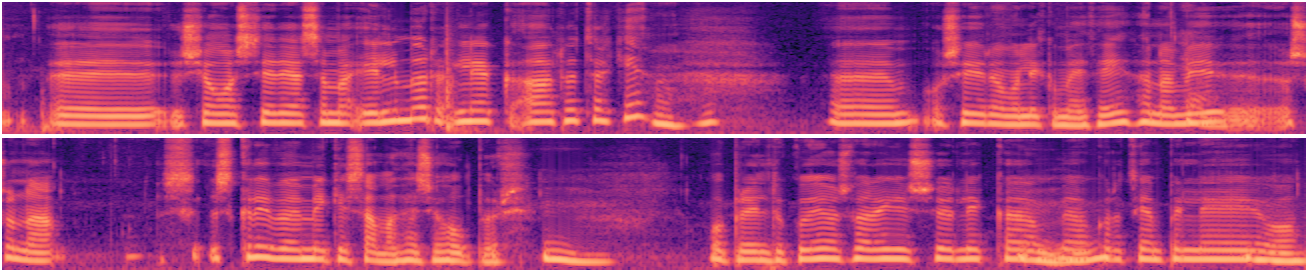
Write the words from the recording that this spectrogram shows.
uh, sjónvaserja sem að Ilmur leik að hlutverki um, og Sigurjón var líka með í því þannig að við uh, svona s- skrifuðum mikið saman þessi hópur Mm. og Breildur Guðjóns var í þessu líka með okkur á tíðanbili og,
